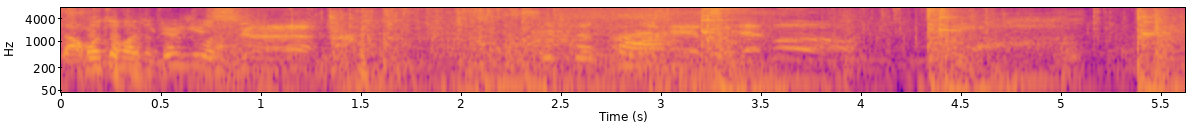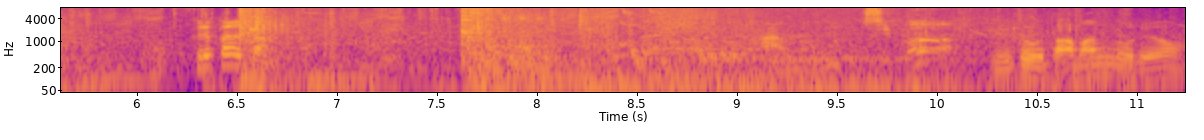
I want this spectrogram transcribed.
나오자마자 또 죽었어 슬플 거야. 해보자고. 그래 빠졌다. 위도 나만 노려.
